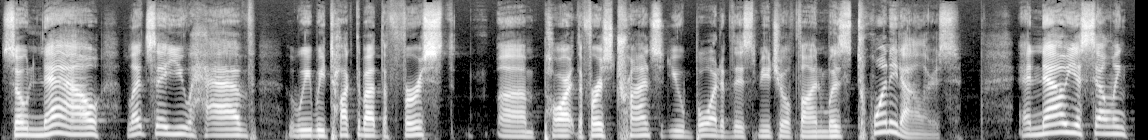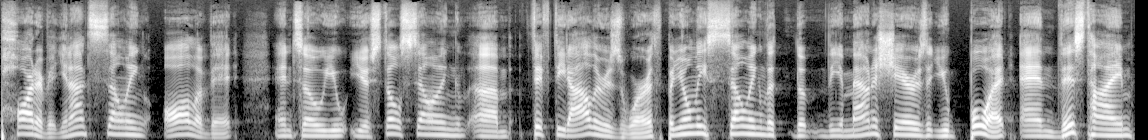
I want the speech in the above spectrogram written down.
So now let's say you have, we, we talked about the first um, part, the first tranche that you bought of this mutual fund was $20 and now you're selling part of it. You're not selling all of it, and so you you're still selling um, fifty dollars worth, but you're only selling the, the the amount of shares that you bought. And this time,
